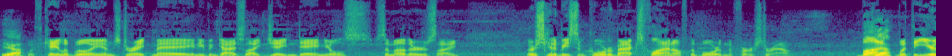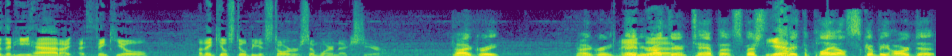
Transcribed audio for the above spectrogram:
Yeah, with Caleb Williams, Drake Maye, and even guys like Jayden Daniels, some others like there's going to be some quarterbacks flying off the board in the first round. But Yeah. with the year that he had, I, I think he'll, I think he'll still be a starter somewhere next year. I agree. I agree. Maybe And, right uh, there in Tampa, especially if yeah. they make the playoffs. It's going to be hard to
